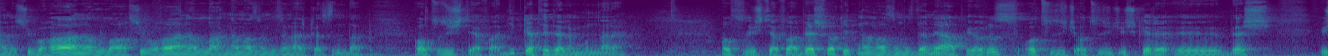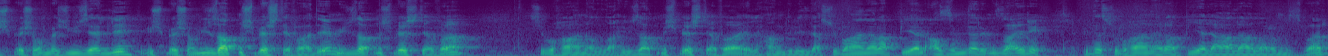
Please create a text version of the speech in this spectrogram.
yani Sübhanallah, Sübhanallah namazımızın arkasında 33 defa. Dikkat edelim bunlara. 33 defa 5 vakit namazımızda ne yapıyoruz? 33 33 3 kere 5 3 5 15 150 3 5 10 165 defa değil mi? 165 defa Subhanallah 165 defa elhamdülillah. Sübhane Rabbiyel azimlerimiz ayrı. Bir de Subhane Rabbiyel alalarımız var.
